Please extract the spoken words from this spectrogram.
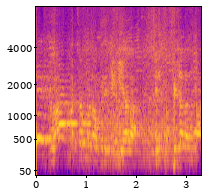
ఏక్ లాక్ బచ్చంకు నౌకరీ ఇవ్వాలా ఇంత పిల్లలంతా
